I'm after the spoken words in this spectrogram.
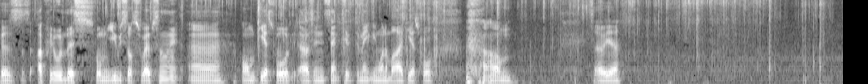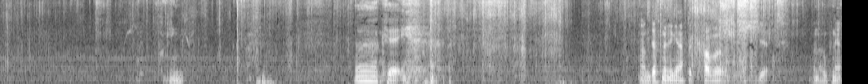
because I pre-ordered this from Ubisoft's website uh, on PS4 as an incentive to make me want to buy a PS4. um, so yeah. Fucking. Okay. I'm definitely gonna have to cover this shit and open it.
